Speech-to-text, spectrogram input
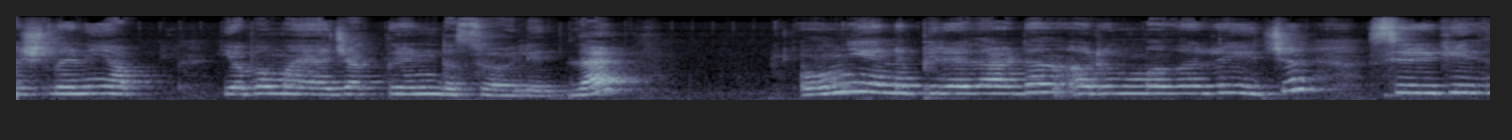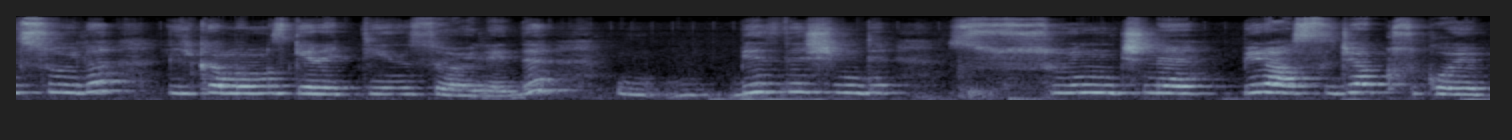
aşılarını yap, yapamayacaklarını da söylediler. Onun yerine pirelerden arınmaları için sirkeli suyla yıkamamız gerektiğini söyledi. Biz de şimdi suyun içine biraz sıcak su koyup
